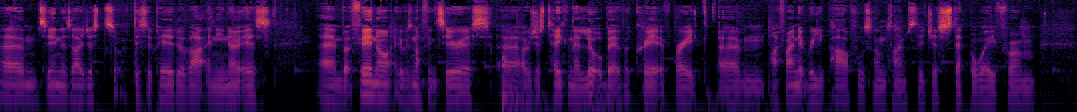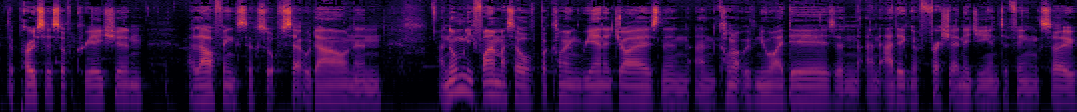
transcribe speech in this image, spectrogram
um, seeing as I just sort of disappeared without any notice. Um, but fear not, it was nothing serious. Uh, I was just taking a little bit of a creative break. Um, I find it really powerful sometimes to just step away from the process of creation, allow things to sort of settle down. And I normally find myself becoming re energized and, and coming up with new ideas and, and adding a fresh energy into things. So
